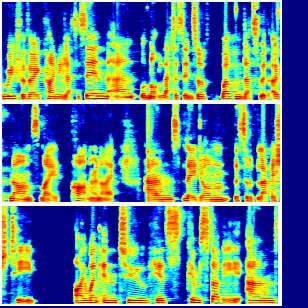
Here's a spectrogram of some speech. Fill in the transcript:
Rufa very kindly let us in and, well, not let us in, sort of welcomed us with open arms, my partner and I, and laid on this sort of lavish tea. I went into his Kim's study and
